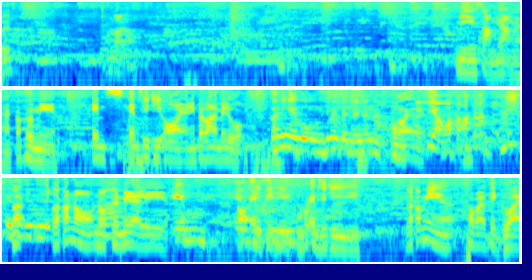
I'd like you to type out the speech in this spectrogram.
ฮ้ยอร่อยเหรอมี 3 อย่างนะฮะ ก็คือมี M MCT oil อันนี้แปลว่าอะไรไม่รู้ ก็นี่ไงวงที่มันเป็นในนั้นอะวงอะไรเอ่ย เกี่ยวอะแล้ว NCT แล้วก็ no no creamy dairy M ก็ MCT กูพูด MCT แล้วก็มีโปรไบโอติกด้วย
